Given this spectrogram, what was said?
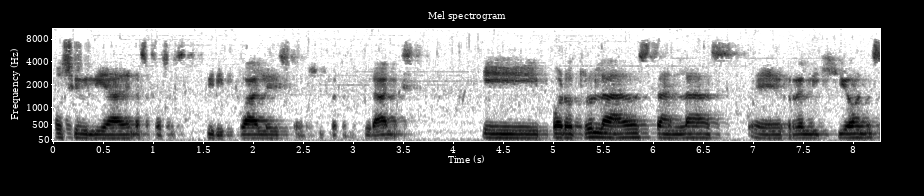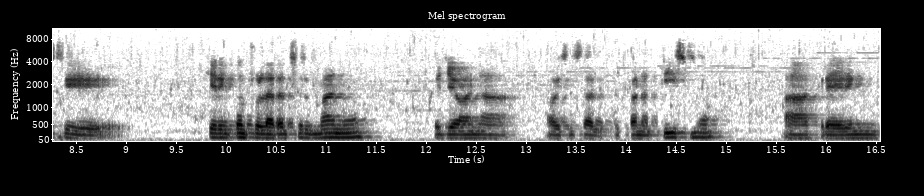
posibilidad de las cosas espirituales o supernaturales y por otro lado están las eh, religiones que quieren controlar al ser humano, que llevan a, a veces al, fanatismo, a creer en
